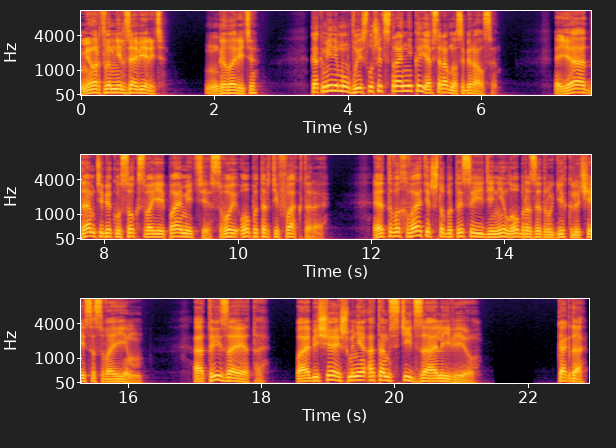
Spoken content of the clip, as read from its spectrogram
«Мертвым нельзя верить». «Говорите». Как минимум выслушать странника я все равно собирался. Я отдам тебе кусок своей памяти, свой опыт артефактора. Этого хватит, чтобы ты соединил образы других ключей со своим. А ты за это пообещаешь мне отомстить за Оливию. Когда?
